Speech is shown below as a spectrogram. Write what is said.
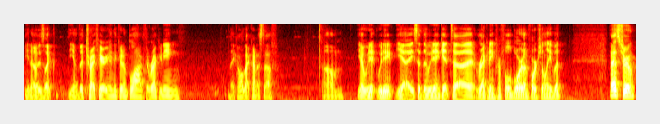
you know, it's like you know the Trifarian they couldn't block, the Reckoning, like all that kind of stuff. Um, yeah, we didn't. We didn't. Yeah, he said that we didn't get uh, Reckoning for full board, unfortunately, but that's true.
